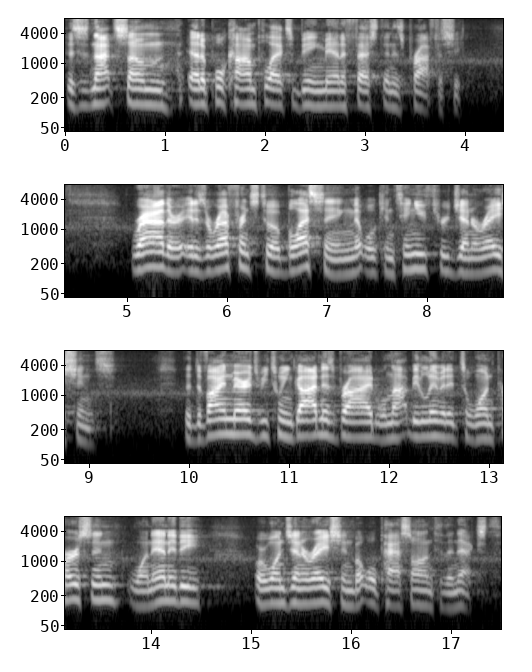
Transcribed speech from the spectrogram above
This is not some Oedipal complex being manifest in his prophecy. Rather, it is a reference to a blessing that will continue through generations. The divine marriage between God and his bride will not be limited to one person, one entity, or one generation, but will pass on to the next.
